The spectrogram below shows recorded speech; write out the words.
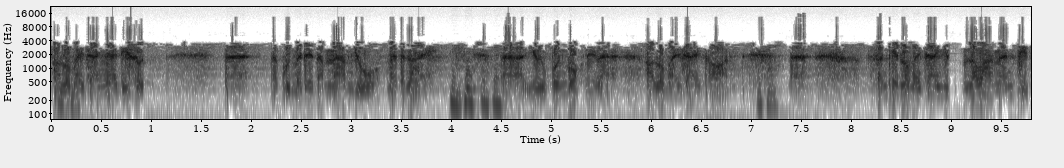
เอาลมหายใจง่ายที่สุดนะถ้าคุณไม่ได้ดำน้ำอยู่ไม่เป็นไรอ่าอยู่บนบกนี่แหละเอาลมหายใจก่อนนะสังเกตลมหายใจอยู่ระหว่างนั้นจิต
